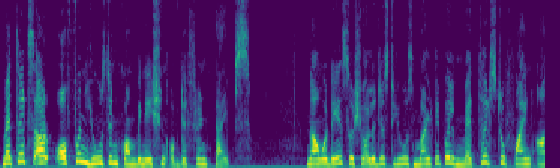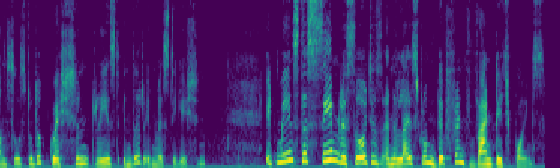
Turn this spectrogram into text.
Methods are often used in combination of different types. Nowadays, sociologists use multiple methods to find answers to the question raised in the investigation. It means the same research is analyzed from different vantage points.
